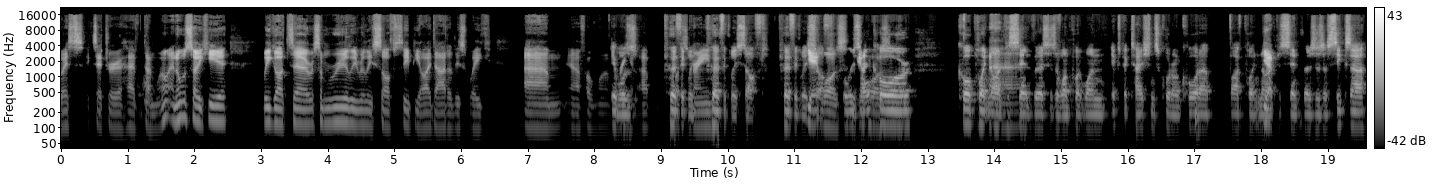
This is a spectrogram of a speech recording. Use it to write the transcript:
US, etc., have done well. And also here, we got uh, some really really soft CPI data this week. Um, now if I want to It bring was it up, perfectly perfectly soft perfectly Yeah, it soft was. what was It was. core core 0.9 Uh, percent versus a 1.1 expectations quarter on quarter 5.9 percent versus a sixer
